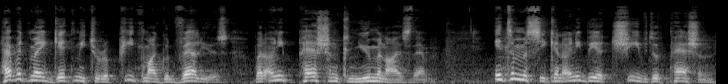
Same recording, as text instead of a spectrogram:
Habit may get me to repeat my good values, but only passion can humanize them. Intimacy can only be achieved with passion.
